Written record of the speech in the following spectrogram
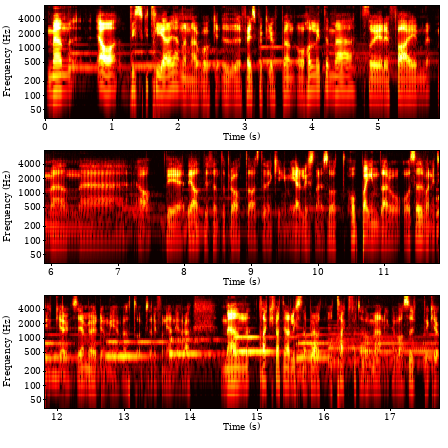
Men ja, diskutera gärna den här boken i Facebookgruppen och håller ni inte med så är det fine. Men eh, ja, det, det är alltid fint att prata Stephen King med er lyssnare. Så hoppa in där och, och säg vad ni tycker. Säg om jag är dum i huvudet också, det får ni gärna göra. Men tack för att ni har lyssnat på det och tack för att du var med Nick. Det var superkul.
